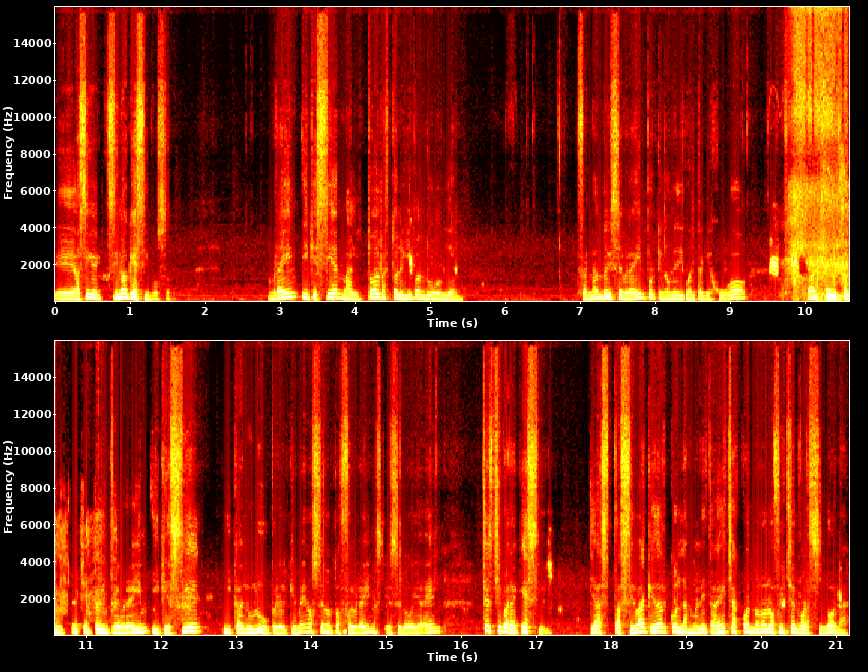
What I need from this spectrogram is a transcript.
Eh, así que, si no, que sí puso. Brahim y que sí es mal. Todo el resto del equipo anduvo bien. Fernando dice Brahim porque no me di cuenta que jugó. Pancho dice muchacho, estoy entre Brahim y que sí y Calulú, pero el que menos se notó fue Brahim, así que se lo doy a él. Cherchi para qué sí. Ya hasta se va a quedar con las maletas hechas cuando no lo fiche el Barcelona.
